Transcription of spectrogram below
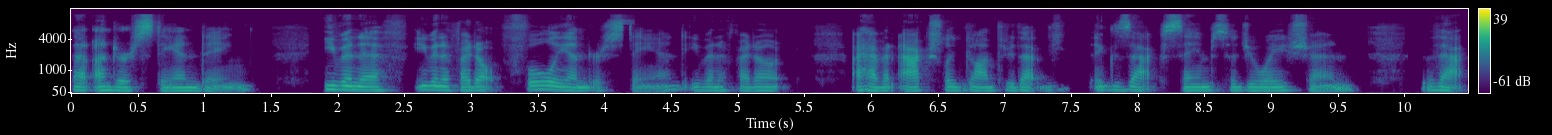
that understanding even if even if i don't fully understand even if i don't i haven't actually gone through that exact same situation that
